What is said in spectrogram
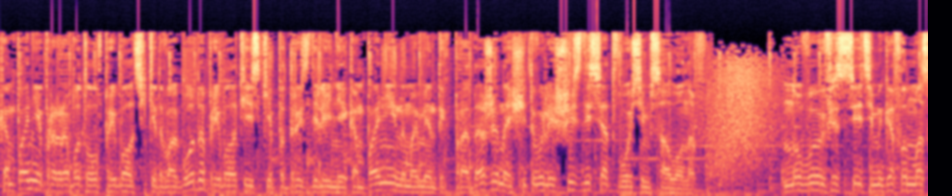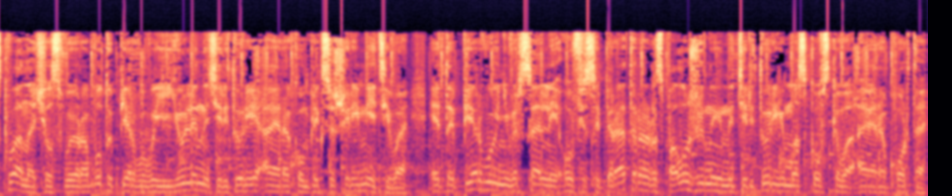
Компания проработала в Прибалтике два года, прибалтийские подразделения компании на момент их продажи насчитывали 68 салонов. Новый офис сети «Мегафон Москва» начал свою работу 1 июля на территории аэрокомплекса Шереметьево. Это первый универсальный офис оператора, расположенный на территории московского аэропорта.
